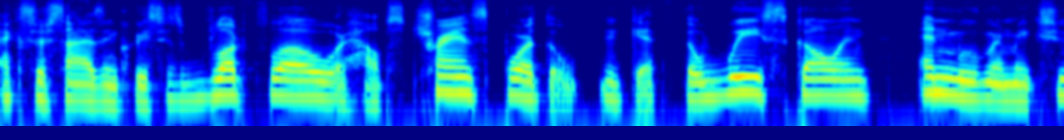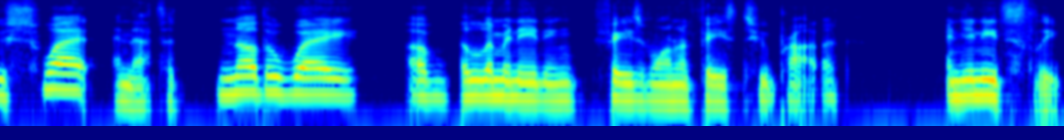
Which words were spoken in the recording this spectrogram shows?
Exercise increases blood flow, it helps transport, the, it gets the waste going, and movement makes you sweat. And that's another way of eliminating phase one and phase two products and you need sleep.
